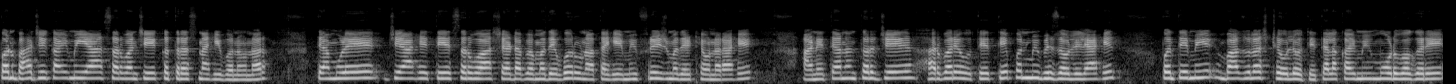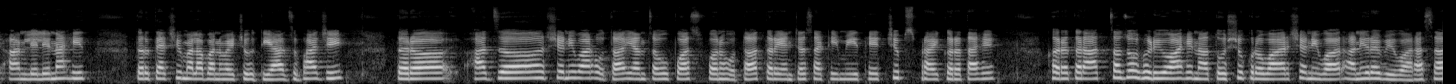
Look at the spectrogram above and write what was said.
पण भाजी काय मी या सर्वांची एकत्रच नाही बनवणार. त्यामुळे जे आहे ते सर्व अशा डब्यामध्ये भरून आता हे मी फ्रीजमध्ये ठेवणार आहे. आणि त्यानंतर जे हरभरे होते ते पण मी भिजवलेले आहेत. पण ते मी बाजूलाच ठेवले होते. त्याला काही मी मोड वगैरे आणलेले नाहीत. तर त्याची मला बनवायची होती आज भाजी. तर आज शनिवार होता यांचा उपवास पण होता तर यांच्यासाठी मी इथे चिप्स फ्राय करत आहे. खरं तर आजचा जो व्हिडिओ आहे ना तो शुक्रवार शनिवार आणि रविवार असा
